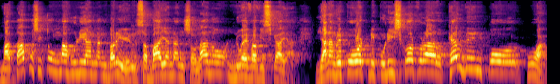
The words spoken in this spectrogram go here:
matapos itong mahulihan ng baril sa bayan ng Solano, Nueva Vizcaya. Yan ang report ni Police Corporal Kelvin Paul Juan.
